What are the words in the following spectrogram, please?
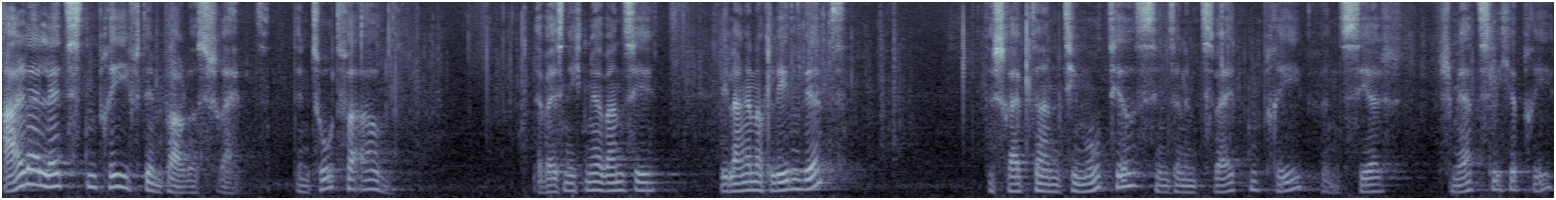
allerletzten Brief, den Paulus schreibt, den Tod vor Augen, er weiß nicht mehr, wann sie, wie lange noch leben wird, da schreibt er an Timotheus in seinem zweiten Brief, ein sehr schmerzlicher Brief,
